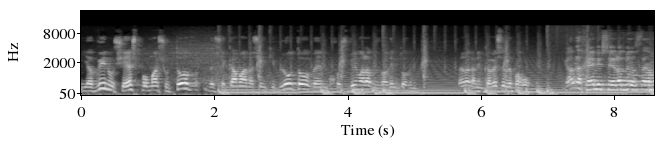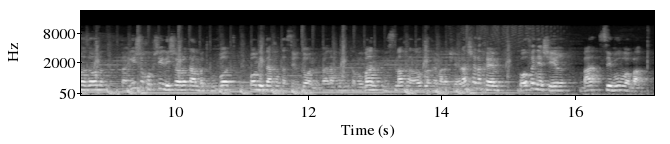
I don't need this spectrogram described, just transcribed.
יבינו שיש פה משהו טוב, ושכמה אנשים קיבלו אותו, והם חושבים עליו דברים טובים. בסדר? אני מקווה שזה ברור. גם לכם יש שאלות בנושא אמזון, תרגישו חופשי לשאול אותם בתגובות פה מתחת הסרטון, ואנחנו כמובן נשמח לענות לכם על השאלה שלכם באופן ישיר בסיבוב הבא.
